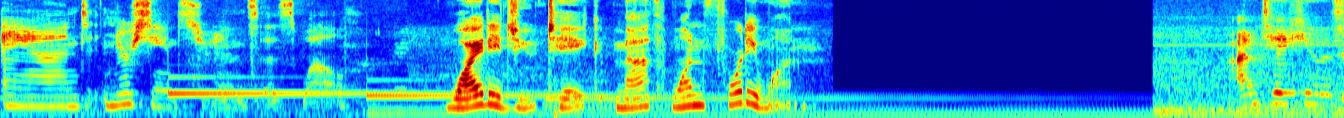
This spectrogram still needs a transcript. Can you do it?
and nursing students as well. Why did you take Math 141? I'm taking this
